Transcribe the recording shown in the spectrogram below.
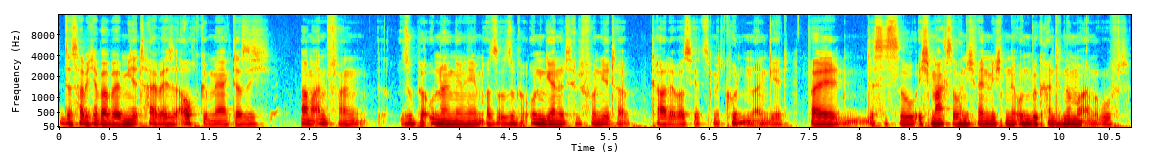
das habe ich aber bei mir teilweise auch gemerkt, dass ich am Anfang super unangenehm, also super ungern telefoniert habe, gerade was jetzt mit Kunden angeht. Weil das ist so, ich mag es auch nicht, wenn mich eine unbekannte Nummer anruft.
